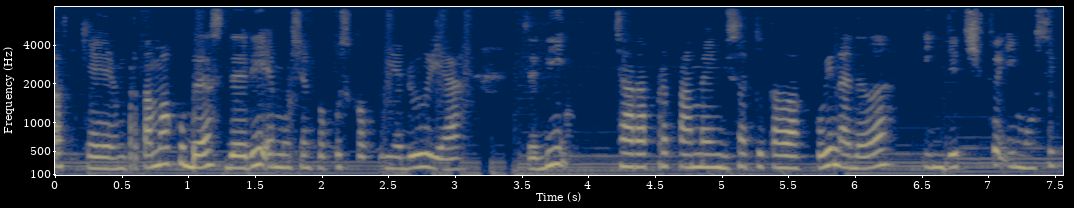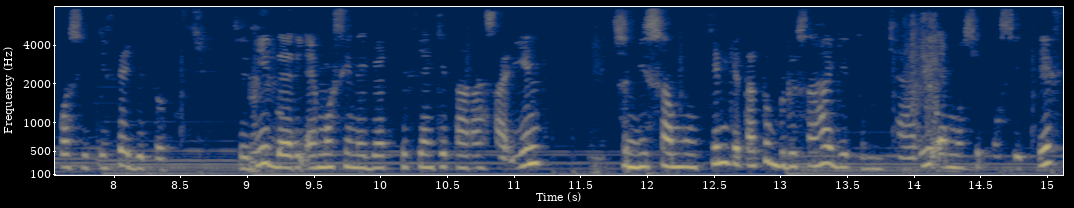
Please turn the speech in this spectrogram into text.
Oke, yang pertama aku bahas dari emotion focus copingnya dulu ya. Jadi cara pertama yang bisa kita lakuin adalah engage ke emosi positifnya gitu. Jadi hmm. dari emosi negatif yang kita rasain, sebisa mungkin kita tuh berusaha gitu mencari emosi positif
